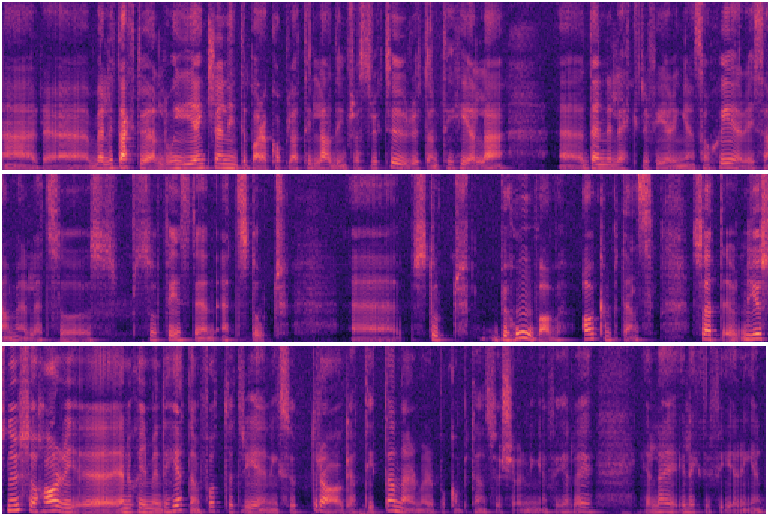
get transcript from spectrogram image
är eh, väldigt aktuell och egentligen inte bara kopplat till laddinfrastruktur utan till hela eh, den elektrifieringen som sker i samhället. Så, så finns det en, ett stort, stort behov av, av kompetens. Så att just nu så har eh, Energimyndigheten fått ett regeringsuppdrag att titta närmare på kompetensförsörjningen för hela, hela elektrifieringen.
